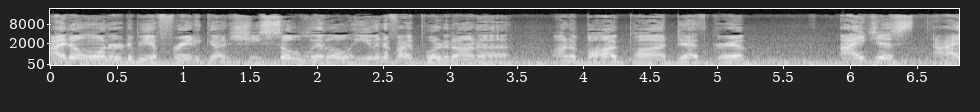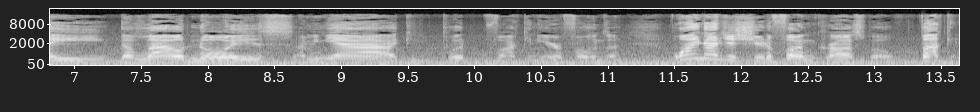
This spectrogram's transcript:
I don't want her to be afraid of guns. She's so little. Even if I put it on a on a bog pod death grip I just I the loud noise I mean yeah I could put fucking earphones on. Why not just shoot a fucking crossbow? Fuck it.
